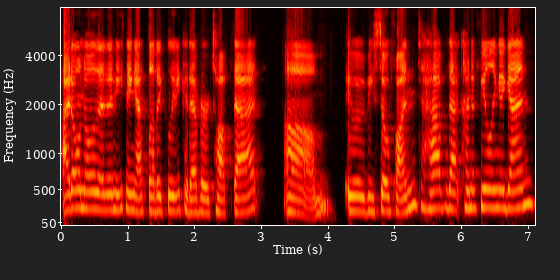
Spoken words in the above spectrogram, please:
I don't know that anything athletically could ever top that. Um, it would be so fun to have that kind of feeling again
